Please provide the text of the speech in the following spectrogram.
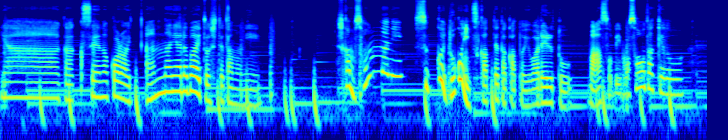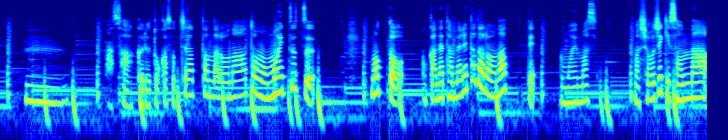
いやー学生の頃あんなにアルバイトしてたのにしかもそんなにすっごいどこに使ってたかと言われるとまあ遊びもそうだけどうんまあサークルとかそっちだったんだろうなとも思いつつもっとお金貯めれただろうなって思います。まあ正直そんな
